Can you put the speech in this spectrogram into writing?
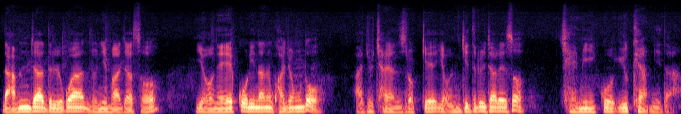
남자들과 눈이 맞아서 연애에 꼴이 나는 과정도 아주 자연스럽게 연기들을 잘해서 재미있고 유쾌합니다.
